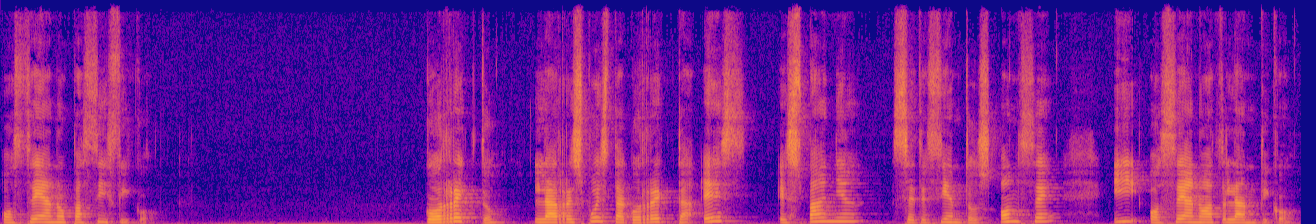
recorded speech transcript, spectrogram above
Océano Pacífico. Correcto. La respuesta correcta es España 711 y Océano Atlántico.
